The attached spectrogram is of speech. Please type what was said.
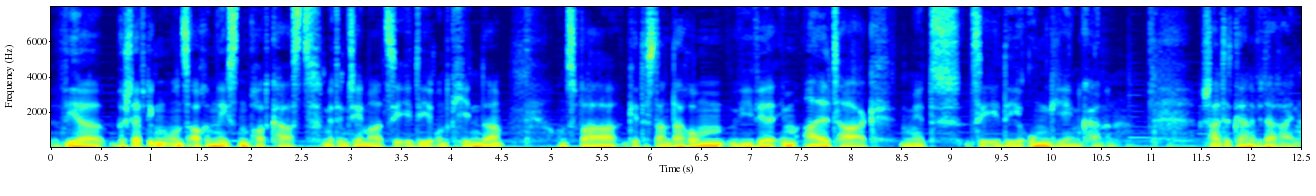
Wir beschäftigen uns auch im nächsten Podcast mit dem Thema CED und Kinder. Und zwar geht es dann darum, wie wir im Alltag mit CED umgehen können. Schaltet gerne wieder rein.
